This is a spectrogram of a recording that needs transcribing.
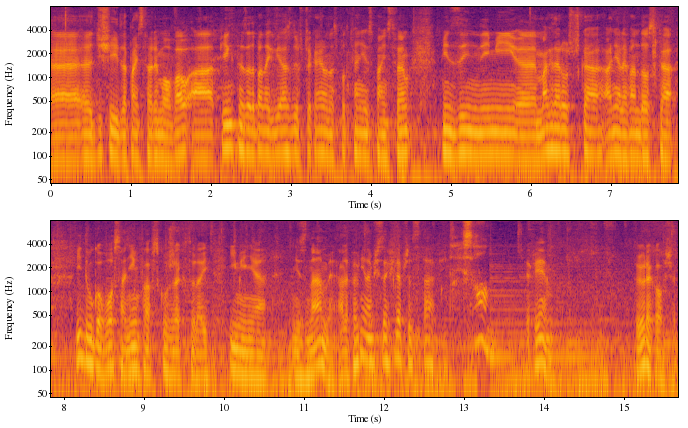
E, dzisiaj dla Państwa rymował, a piękne, zadbane gwiazdy już czekają na spotkanie z Państwem. Między innymi e, Magda Różczka, Ania Lewandowska i długowłosa nimfa w skórze, której imienia nie znamy, ale pewnie nam się za chwilę przedstawi. To jest on. Ja wiem. To Jurek Owsiak.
